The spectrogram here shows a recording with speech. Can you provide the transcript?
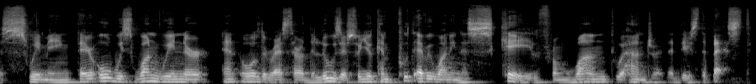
swimming, they're always one winner, and all the rest are the losers. So you can put everyone in a scale from one to a hundred, and there's the best,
